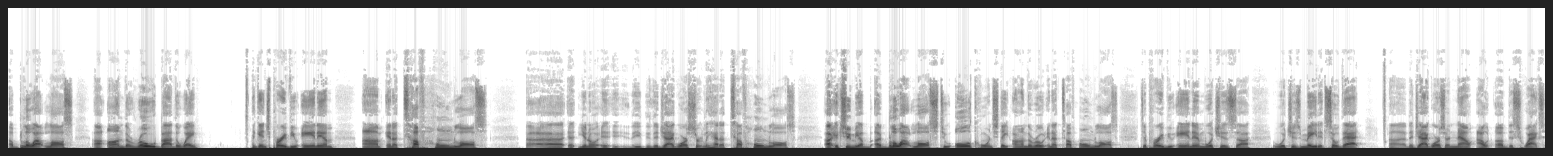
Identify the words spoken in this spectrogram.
a blowout loss uh, on the road, by the way, against Prairie View A and M, um, and a tough home loss. Uh, you know, the, the, Jaguars certainly had a tough home loss. Uh, excuse me, a, a, blowout loss to Alcorn State on the road, and a tough home loss to Prairie View A and M, which is uh, which has made it so that uh, the Jaguars are now out of the SWAC's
